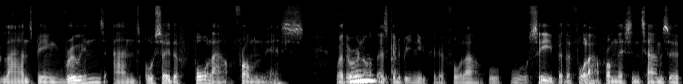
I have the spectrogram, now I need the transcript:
land being ruined, and also the fallout from this. Whether or not there's mm. going to be nuclear fallout, we'll, we'll see. But the fallout from this, in terms of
